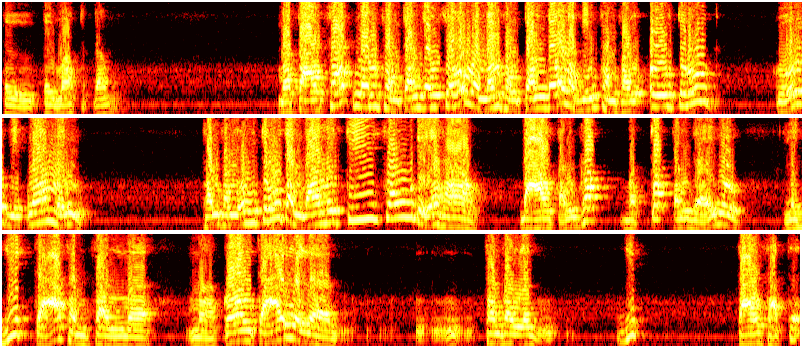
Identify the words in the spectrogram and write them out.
từ từ Mao Trạch Đông mà tàn sát 5% dân số mà 5% đó là những thành phần ưu tú của Việt Nam mình. Thành phần ưu tú thành ra mới chi phú địa hào, đào tận gốc và chóc tận rễ luôn là giết cả thành phần mà mà con cái hay là thành phần là giết tàn sạch hết.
